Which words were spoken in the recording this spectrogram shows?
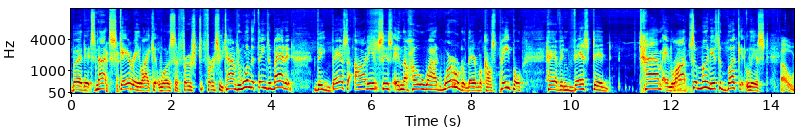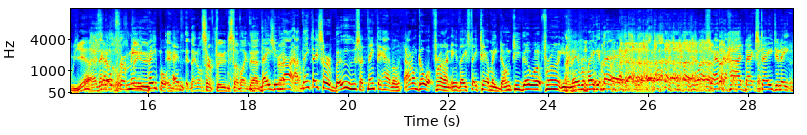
but it's not scary like it was the first first few times. And one of the things about it, the best audiences in the whole wide world are there because people have invested time and lots of money. It's a bucket list. Oh, yeah. And they don't serve many food, people, and, and- they don't serve food and stuff like that. They do Distract not. I think they serve booze. I think they have a. I don't go up front. They they tell me, "Don't you go up front? You'll never make it back." so I so I have to hide backstage and eat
